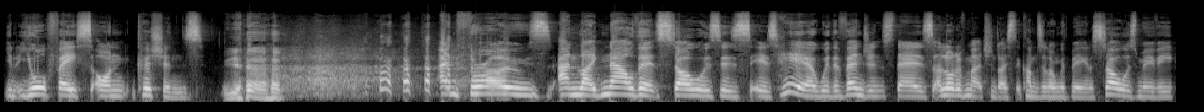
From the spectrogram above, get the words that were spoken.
you know, your face on cushions Yeah. And throws and like now that Star Wars is is here with a vengeance there's a lot of merchandise that comes along with being in a Star Wars movie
